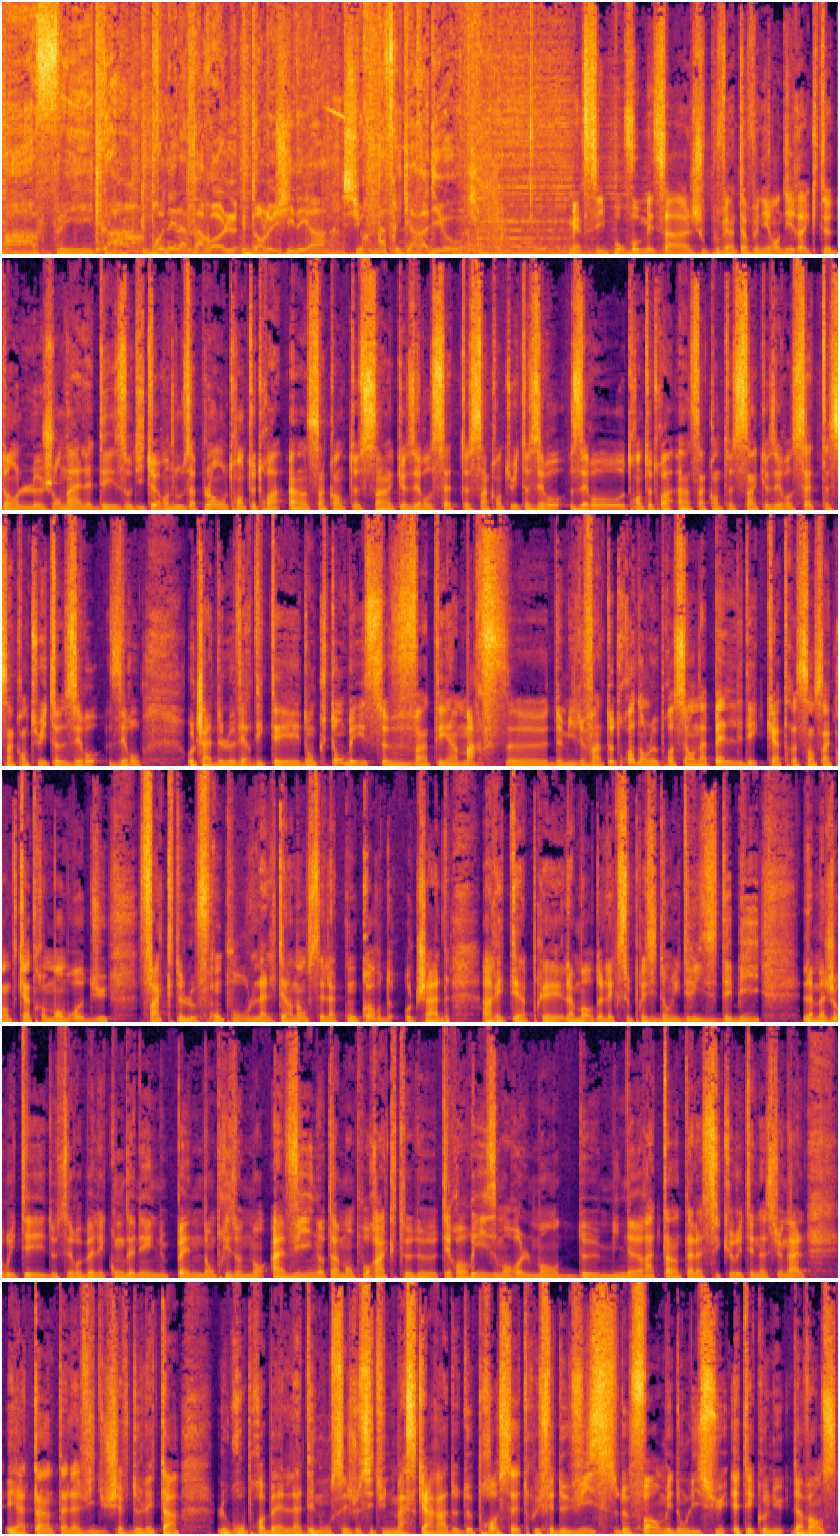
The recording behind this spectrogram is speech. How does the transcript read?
Africa. Prenez la parole dans le JDA sur Africa Radio. Merci pour vos messages. Vous pouvez intervenir en direct dans le journal des auditeurs en nous appelant au 33 1 55 07 58 00 33 1 55 07 58 00. Au Tchad, le verdict est donc tombé ce 21 mars 2023 dans le procès en appel des 454 membres du FACT, le Front pour l'alternance et la concorde au Tchad, arrêté après la mort de l'ex-président Idriss Déby. La majorité de ces rebelles est condamnée à une peine d'emprisonnement à vie, notamment pour actes de terrorisme, enrôlement de mineurs, atteinte à la sécurité nationale et atteinte à la vie du chef de l'État. Le groupe rebelle a dénoncé, je cite, une mascarade de procès truffée de vices, de formes et dont l'issue était connue d'avance.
